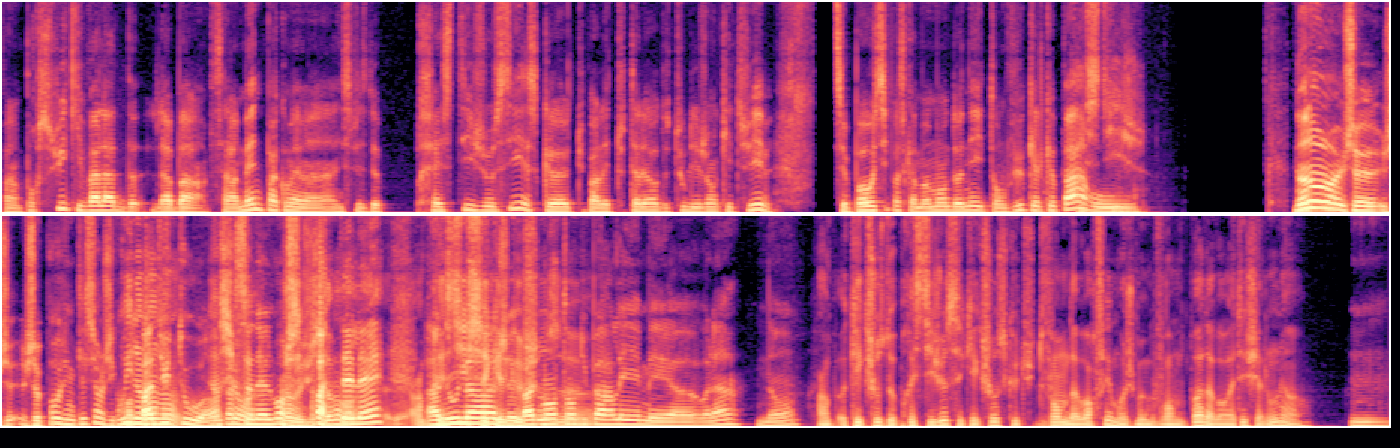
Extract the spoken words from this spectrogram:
enfin, pour celui qui va là-bas, ça amène pas quand même un, une espèce de prestige aussi? Est-ce que tu parlais tout à l'heure de tous les gens qui te suivent C'est pas aussi parce qu'à un moment donné, ils t'ont vu quelque part Prestige. Non, non, non, je, je, pose une question, j'y crois pas du tout. Hein. Personnellement, je suis pas télé. Hanouna, j'ai vaguement entendu euh, parler, mais euh, voilà, non. quelque chose de prestigieux, c'est quelque chose que tu te vantes d'avoir fait. Moi, je me vante pas d'avoir été chez Hanouna. Hein. Hmm.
